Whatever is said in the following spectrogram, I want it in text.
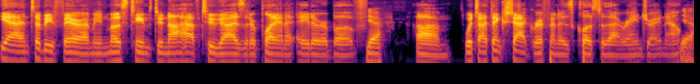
Yeah, and to be fair, I mean most teams do not have two guys that are playing at eight or above. Yeah. Um, which I think Shaq Griffin is close to that range right now. Yeah.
